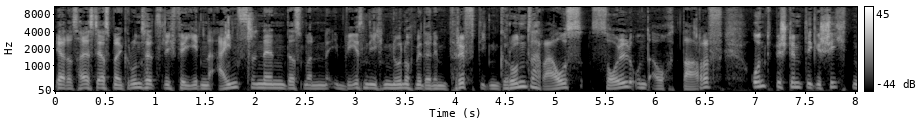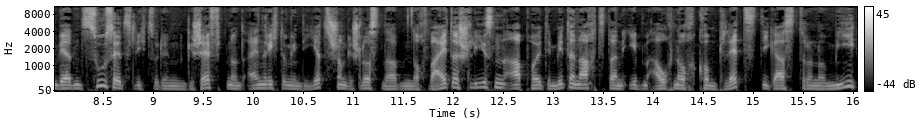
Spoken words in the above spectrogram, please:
Ja, das heißt erstmal grundsätzlich für jeden Einzelnen, dass man im Wesentlichen nur noch mit einem triftigen Grund raus soll und auch darf und bestimmte Geschichten werden zusätzlich zu den Geschäften und Einrichtungen, die jetzt schon geschlossen haben, noch weiter schließen. Ab heute Mitternacht dann eben auch noch komplett die Gastronomie.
